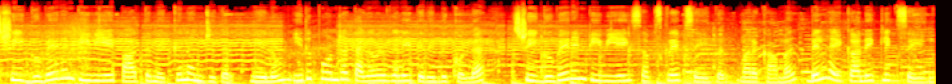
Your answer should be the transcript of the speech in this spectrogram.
ஸ்ரீ குபேரன் டிவியை பார்த்தமைக்கு நன்றிகள். மேலும் இது போன்ற தகவல்களை தெரிந்து கொள்ள ஸ்ரீ குபேரன் டிவியை சப்ஸ்கிரைப் செய்யுங்கள். மறக்காமல் பெல் ஐக்கானை கிளிக் செய்யுங்கள்.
